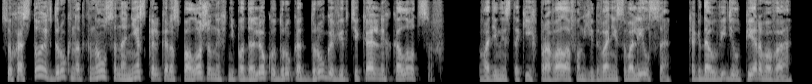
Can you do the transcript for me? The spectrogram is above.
Сухостой вдруг наткнулся на несколько расположенных неподалеку друг от друга вертикальных колодцев. В один из таких провалов он едва не свалился, когда увидел первого,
